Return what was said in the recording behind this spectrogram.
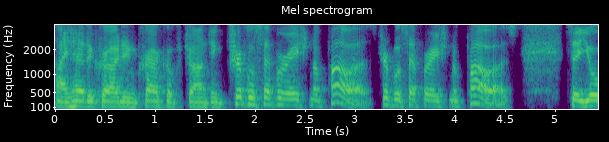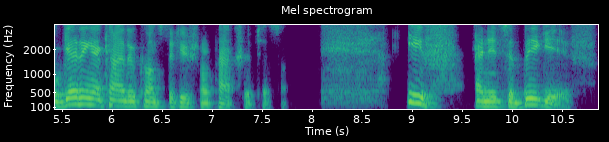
I heard a crowd in Krakow chanting "Triple separation of powers, triple separation of powers." So you're getting a kind of constitutional patriotism. If, and it's a big if,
